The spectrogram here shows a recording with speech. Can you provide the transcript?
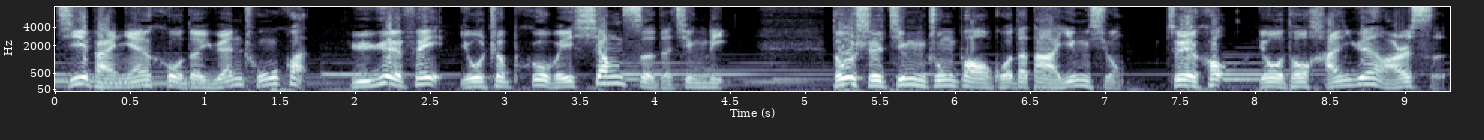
几百年后的袁崇焕与岳飞有着颇为相似的经历，都是精忠报国的大英雄，最后又都含冤而死。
